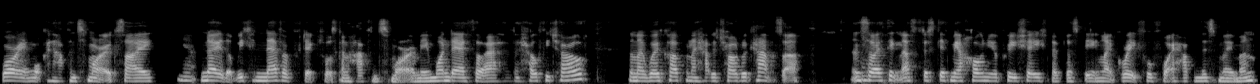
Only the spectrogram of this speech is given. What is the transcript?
worrying what can happen tomorrow. Because I Yeah. know that we can never predict what's going to happen tomorrow. I mean, one day I thought I had a healthy child, then I woke up and I had a child with cancer. And so mm. I think that's just given me a whole new appreciation of just being like grateful for what I have in this moment.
